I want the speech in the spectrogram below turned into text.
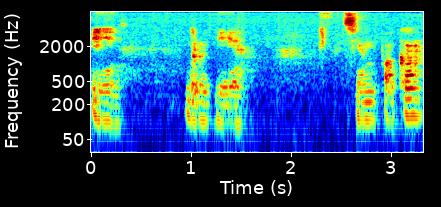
и другие. Всем пока.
